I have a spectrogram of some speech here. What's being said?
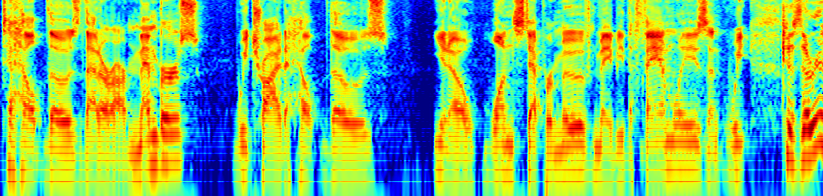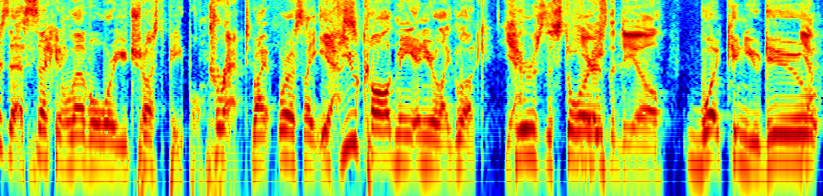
to help those that are our members. We try to help those, you know, one step removed, maybe the families and we Because there is that second level where you trust people. correct. Right? Where it's like, if Yes. you called me and you're like, look, Yeah. here's the story. Here's the deal. what can you do? Yep.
